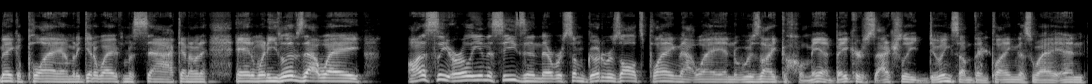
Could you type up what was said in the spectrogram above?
make a play. I'm gonna get away from a sack, and I'm gonna. And when he lives that way, honestly, early in the season, there were some good results playing that way. And it was like, oh man, Baker's actually doing something playing this way. And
